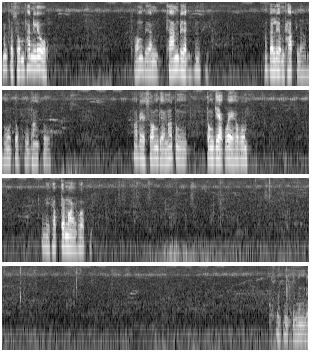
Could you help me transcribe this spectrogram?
มันผสมพันธุ์เร็วสองเดือนสามเดือนนั่นสิมันก็เริ่มทับแล้วหนูตัวผู้บางตัวเขาได้สองเดือนเขาต้องต้องแยกไว้ครับผมอันนี้ทับตัวหน่อยพอ ดสุดนี้เป็นยังไง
